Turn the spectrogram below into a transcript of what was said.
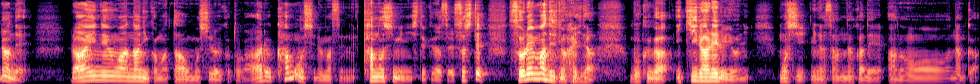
なので来年は何かまた面白いことがあるかもしれませんね。楽しみにしてください。そしてそれまでの間僕が生きられるようにもし皆さんの中であのー、なんか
